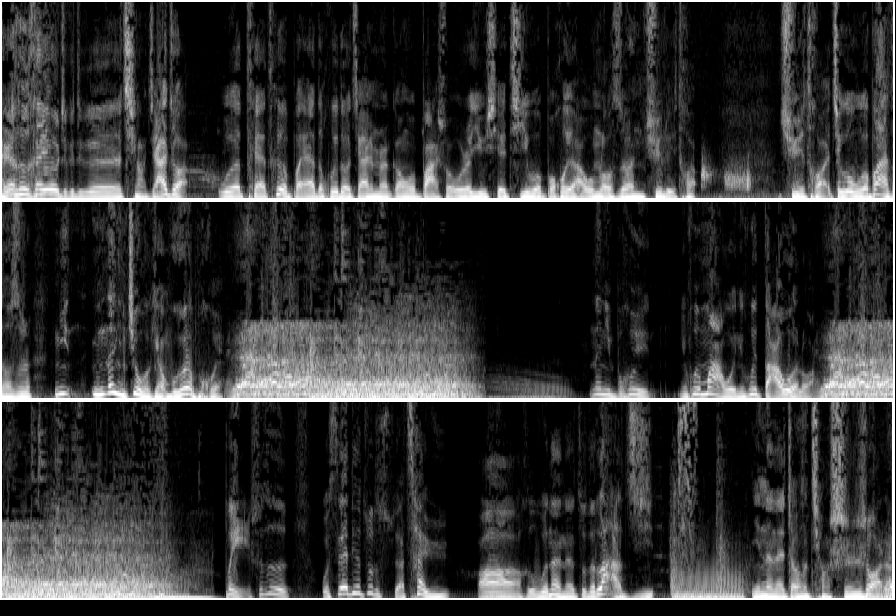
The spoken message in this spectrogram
然后还有这个这个请家长，我忐忑不安的回到家里面跟我爸说，我说有些题我不会啊，我们老师让你去了一趟，去一趟。结果我爸当时说你，那你叫我干，我也不会。那你不会，你会骂我，你会打我了。北说是我三爹做的酸菜鱼啊，和我奶奶做的辣子鸡。你奶奶真是挺时尚的。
